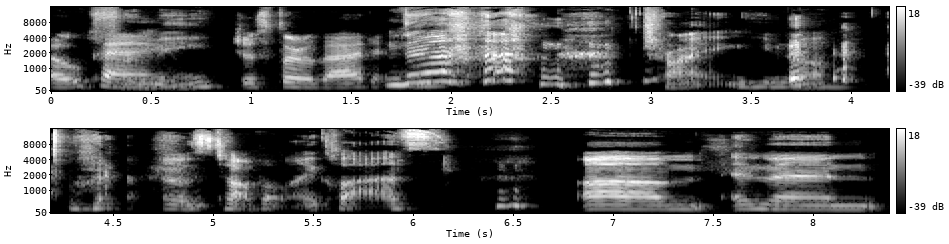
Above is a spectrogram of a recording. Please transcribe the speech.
okay. for me. Just throw that in. Trying, you know. I was top of my class. Um, and then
